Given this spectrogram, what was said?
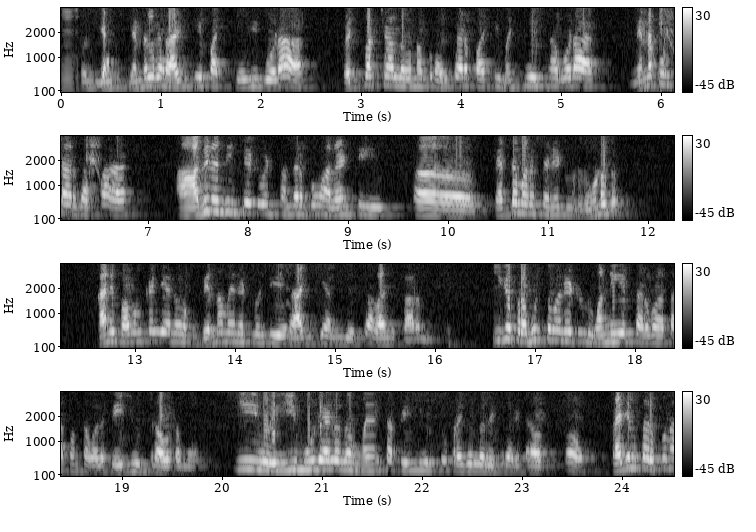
ఉమ్, కొన్ని జన్- జనరల్గా రాజకీయ పార్టీలు ఏవి కూడా ప్రతిపక్షాల్లో ఉన్నప్పుడు అధికార పార్టీ మంచి చేసినా కూడా నిన్నకుంటారు తప్ప అభినందించేటువంటి సందర్భం అలాంటి ఆ, పెద్ద మనసు అనేటువంటిది ఉండదు. కానీ పవన్ కళ్యాణ్ ఒక భిన్నమైనటువంటి రాజకీయాలను చేస్తూ అలాంటి ప్రారంభించారు ఇక ప్రభుత్వం అనేటువంటి వన్ ఇయర్ తర్వాత కొంత వాళ్ళ ఫెయిల్యూర్స్ రావటము ఈ ఈ మూడేళ్ళలో మరింత ఫెయిల్యూర్స్ ప్రజల్లో వ్యతిరేకత రావడంతో ప్రజల తరఫున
